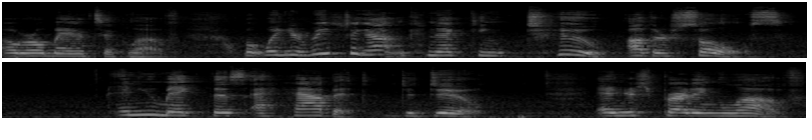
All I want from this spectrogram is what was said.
a romantic love. But when you're reaching out and connecting to other souls, and you make this a habit to do, and you're spreading love,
